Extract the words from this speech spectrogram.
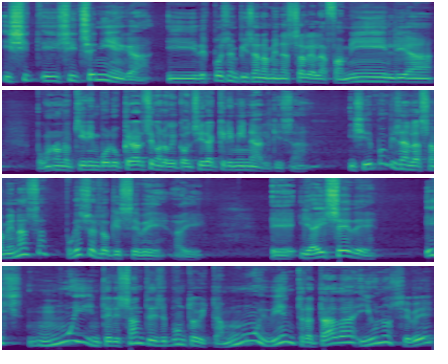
Y si, y si se niega y después empiezan a amenazarle a la familia, porque uno no quiere involucrarse con lo que considera criminal quizá. Y si después empiezan las amenazas, porque eso es lo que se ve ahí. Eh, y ahí cede. Es muy interesante desde ese punto de vista, muy bien tratada y uno se ve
